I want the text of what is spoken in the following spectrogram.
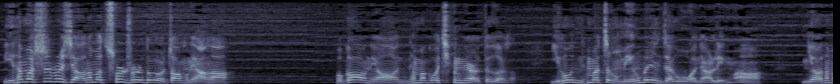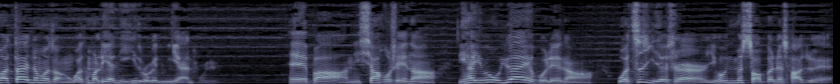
你他妈是不是想他妈村村都有丈母娘啊？我告诉你啊，你他妈给我轻点嘚瑟。以后你他妈整明白了，你再给我往家领啊！你要他妈再这么整，我他妈连你一堆给你撵出去！哎，爸，你吓唬谁呢？你还以为我愿意回来呢？我自己的事儿，以后你们少跟着插嘴。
